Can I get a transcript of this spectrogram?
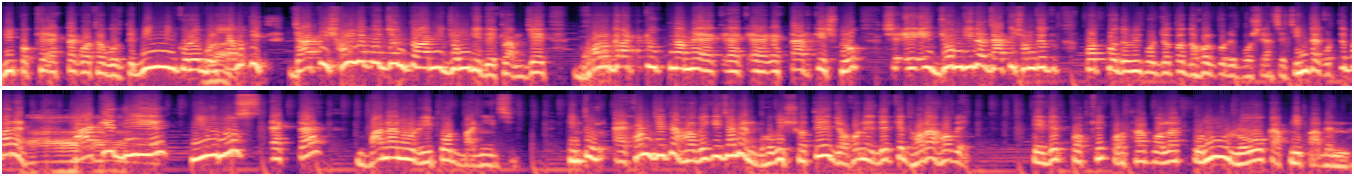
বিপক্ষে একটা কথা বলতে মিনমিন করে বলতে। এমনকি জাতিসংঘে পর্যন্ত আমি জঙ্গি দেখলাম যে ভলগার টুক নামে এক টার্কিশ লোক এই- এই জঙ্গিরা জাতিসংঘের পদ পদবি পর্যন্ত দখল করে বসে আছে। চিন্তা করতে পারেন? তাকে দিয়ে ইউনুস একটা বানানো রিপোর্ট বানিয়েছে। কিন্তু এখন যেটা হবে কি জানেন? ভবিষ্যতে যখন এদেরকে ধরা হবে এদের পক্ষে কথা বলার কোনো লোক আপনি পাবেন না।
